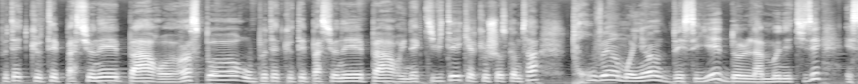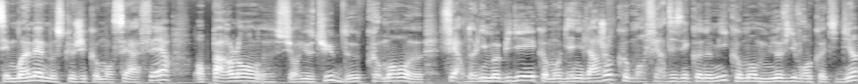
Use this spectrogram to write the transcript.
Peut-être que tu es passionné par euh, un sport, ou peut-être que tu es passionné par une activité, quelque chose comme ça. Trouver un moyen d'essayer de la monétiser. Et c'est moi-même ce que j'ai commencé à faire en parlant euh, sur YouTube de comment euh, faire de l'immobilier, comment gagner de l'argent, comment faire des économies, comment mieux vivre au quotidien,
